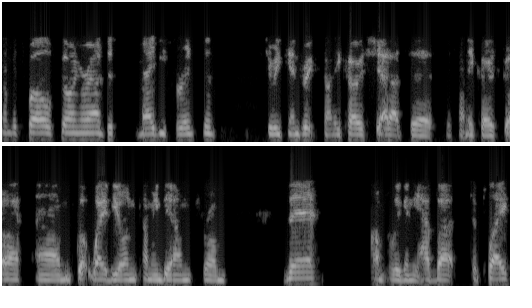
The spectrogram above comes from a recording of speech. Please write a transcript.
number 12, going around, just maybe for instance, Stewie Kendrick, Sunny Coast, shout out to the Sunny Coast guy. Um, got way beyond coming down from there. I'm probably going to have that to play.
